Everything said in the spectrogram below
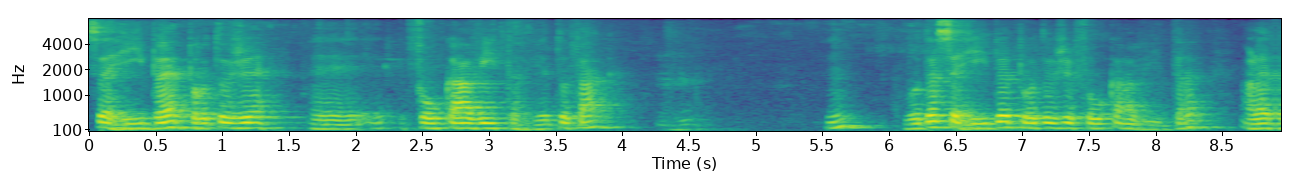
se hýbe, protože eh, fouká vítr. Je to tak? Hm? Voda se hýbe, protože fouká vítr, ale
